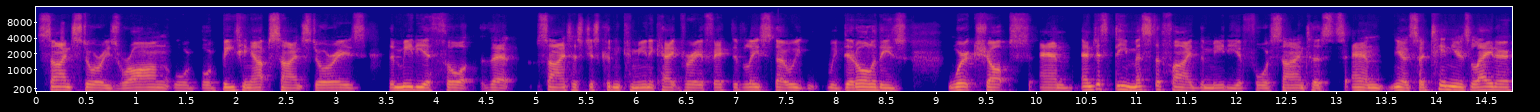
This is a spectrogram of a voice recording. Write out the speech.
science stories wrong or, or beating up science stories. The media thought that scientists just couldn't communicate very effectively. So we, we did all of these workshops and and just demystified the media for scientists. And you know, so ten years later,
